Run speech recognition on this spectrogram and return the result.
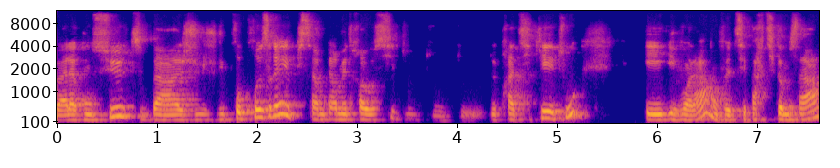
à la consulte, bah, je, lui proposerai et puis ça me permettra aussi de pratiquer et tout. Et, voilà, en fait, c'est parti comme ça.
